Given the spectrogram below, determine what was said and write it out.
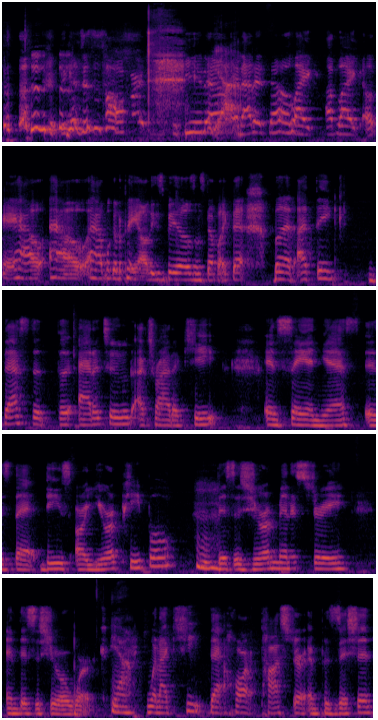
too because this is hard, you know. Yeah. And I didn't know, like, I'm like, okay, how how how am I going to pay all these bills and stuff like that? But I think that's the the attitude I try to keep in saying yes is that these are your people. Mm. This is your ministry and this is your work. Yeah. When I keep that heart posture and position,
